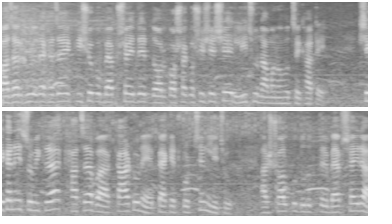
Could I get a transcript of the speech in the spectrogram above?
বাজার ঘুরে দেখা যায় কৃষক ও ব্যবসায়ীদের দর কষাকষি শেষে লিচু নামানো হচ্ছে ঘাটে। সেখানেই শ্রমিকরা খাঁচা বা কার্টুনে প্যাকেট করছেন লিচু। আর স্বল্প দূরত্বের ব্যবসায়ীরা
